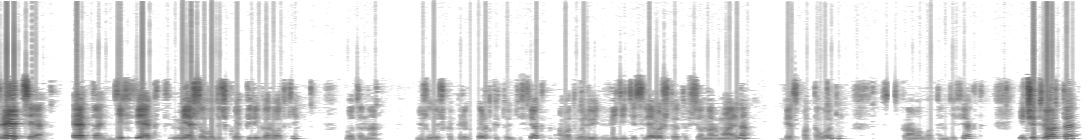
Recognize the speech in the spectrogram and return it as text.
Третье – это дефект межжелудочковой перегородки. Вот она, межжелудочковая перегородка, тут дефект. А вот вы видите слева, что это все нормально, без патологии. Справа вот он дефект. И четвертое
